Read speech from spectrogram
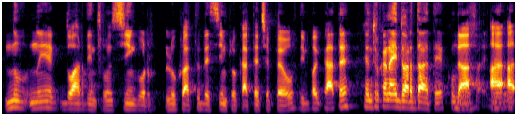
nu, nu e doar dintr-un singur lucru atât de simplu ca TCP-ul, din păcate. Pentru că n-ai doar date. Cum da, a, a,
